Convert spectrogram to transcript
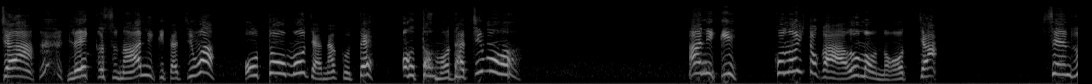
ちゃんレックスの兄貴たちはお供じゃなくてお友達も。兄貴この人がウモンのおっちゃん。先祖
